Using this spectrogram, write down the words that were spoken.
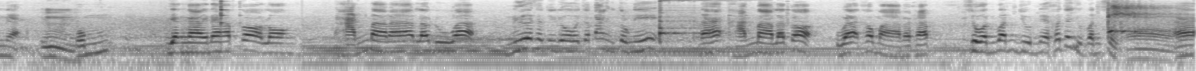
นเนี่ย อืมผมยังไงนะครับก็ลองหันมานะฮะแล้วดูว่า เนื้อสตูดิโอจะตั้งอยู่ตรงนี้นะฮะหันมาแล้วก็แวะเข้ามานะครับ ส่วนวันหยุดเนี่ยเขาจะหยุดวันศุกร์อ๋ออ่า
